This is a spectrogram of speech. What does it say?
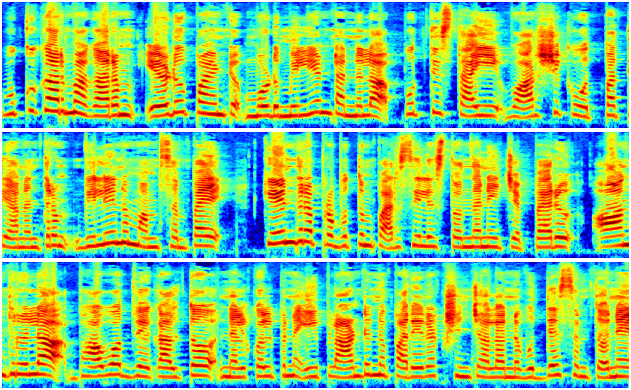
ఉక్కు కర్మాగారం ఏడు పాయింట్ మూడు మిలియన్ టన్నుల పూర్తిస్థాయి వార్షిక ఉత్పత్తి అనంతరం విలీనం అంశంపై కేంద్ర ప్రభుత్వం పరిశీలిస్తోందని చెప్పారు. ఆంధ్రుల భావోద్వేగాలతో నెలకొల్పిన ఈ ప్లాంటును పరిరక్షించాలన్న ఉద్దేశంతోనే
